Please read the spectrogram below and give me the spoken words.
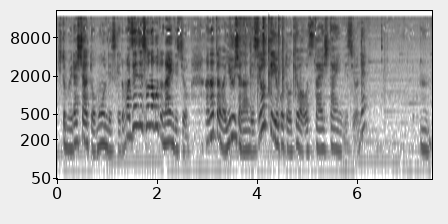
人もいらっしゃると思うんですけど、まあ、全然そんなことないんですよ。あなたは勇者なんですよっていうことを今日はお伝えしたいんですよね。うん。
